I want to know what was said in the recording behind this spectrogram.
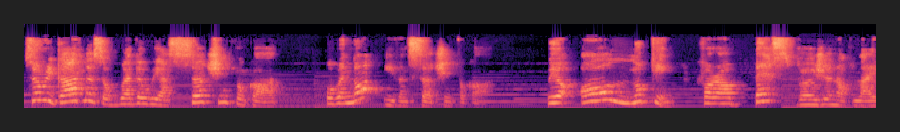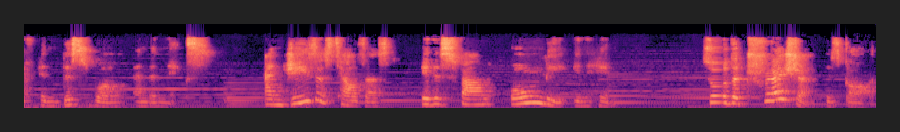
So, regardless of whether we are searching for God or we're not even searching for God, we are all looking for our best version of life in this world and the next. And Jesus tells us it is found only in Him. So the treasure is God,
